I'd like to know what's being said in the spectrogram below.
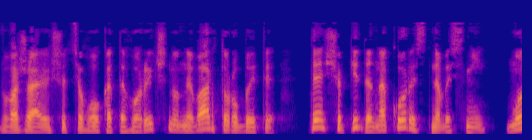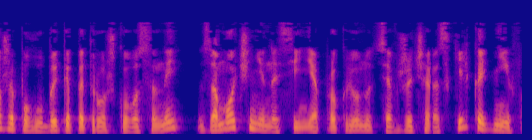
вважаю, що цього категорично не варто робити. Те, що піде на користь навесні, може погубити петрушку восени, замочені насіння проклюнуться вже через кілька днів,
